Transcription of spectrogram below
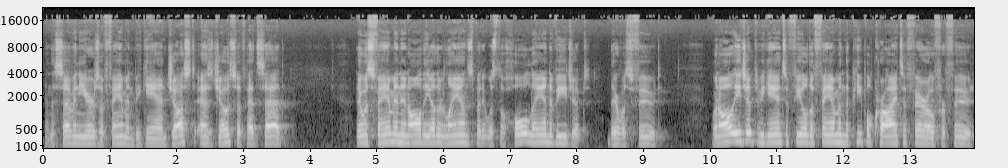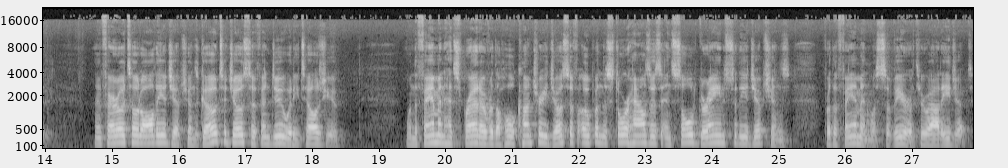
and the seven years of famine began just as Joseph had said. There was famine in all the other lands, but it was the whole land of Egypt there was food. When all Egypt began to feel the famine, the people cried to Pharaoh for food. Then Pharaoh told all the Egyptians, Go to Joseph and do what he tells you. When the famine had spread over the whole country, Joseph opened the storehouses and sold grains to the Egyptians, for the famine was severe throughout Egypt.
